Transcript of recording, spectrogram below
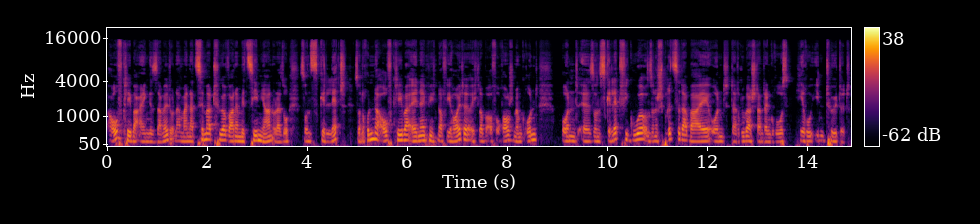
Aufkleber eingesammelt und an meiner Zimmertür war dann mit zehn Jahren oder so so ein Skelett, so ein runder Aufkleber, erinnere ich mich noch wie heute, ich glaube auf orangenem Grund und äh, so eine Skelettfigur und so eine Spritze dabei und darüber stand dann groß Heroin tötet.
